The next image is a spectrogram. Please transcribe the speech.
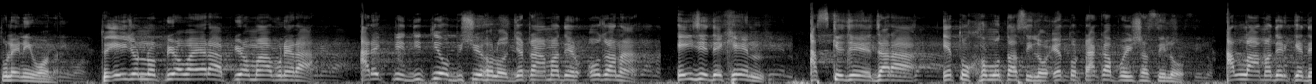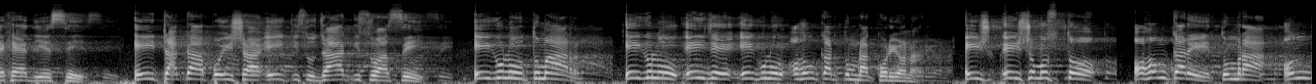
তুলে নিব না। তো এই জন্য প্রিয় ভাইয়েরা, প্রিয় মা বোনেরা, আরেকটি দ্বিতীয় বিষয় হলো, যেটা আমাদের অজানা। এই যে দেখেন আজকে যে যারা এত ক্ষমতা ছিল, এত টাকা পয়সা ছিল, আল্লাহ আমাদেরকে দেখা দিয়েছে। এই টাকা, পয়সা, এই কিছু, যা কিছু আছে, এইগুলো তোমার, এইগুলো, এই যে এইগুলোর অহংকার তোমরা করিও না। এই এই সমস্ত অহংকারে তোমরা অন্ধ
